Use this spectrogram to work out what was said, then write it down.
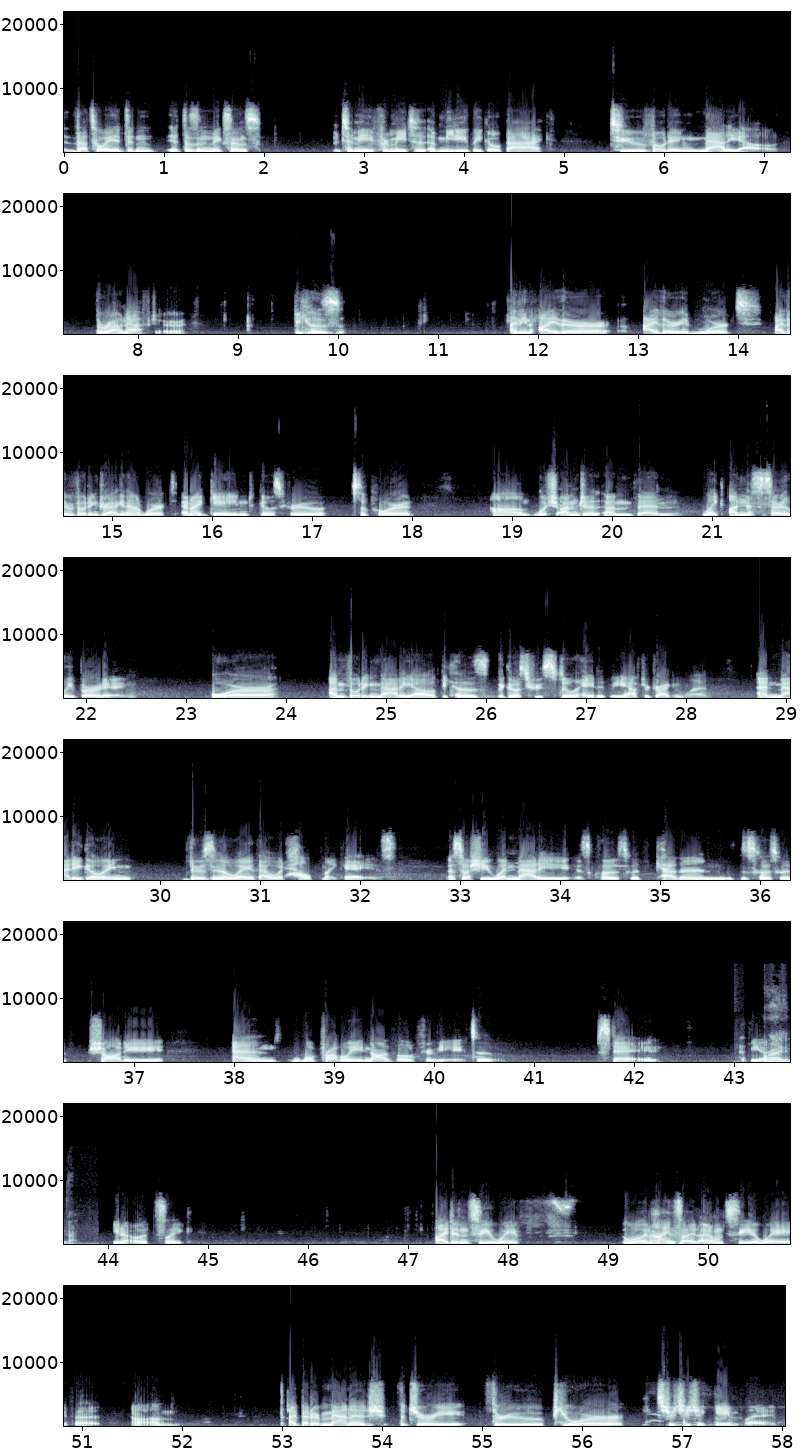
that's why it didn't it doesn't make sense to me for me to immediately go back to voting Maddie out the round after. Because I mean either either it worked, either voting Dragon out worked and I gained Ghost Crew support um, which I'm just I'm then like unnecessarily burning, or I'm voting Maddie out because the Ghost Crew still hated me after Dragon went, and Maddie going, there's no way that would help my case, especially when Maddie is close with Kevin, is close with Shoddy, and will probably not vote for me to stay at the end. Right. You know, it's like I didn't see a way well, in hindsight, I don't see a way that um, I better manage the jury through pure strategic gameplay.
